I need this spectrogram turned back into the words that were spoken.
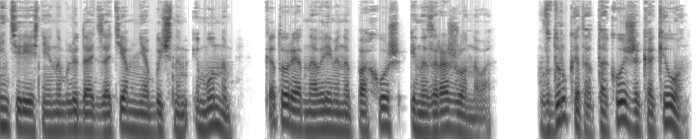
интереснее наблюдать за тем необычным иммунным, который одновременно похож и на зараженного. Вдруг это такой же, как и он,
